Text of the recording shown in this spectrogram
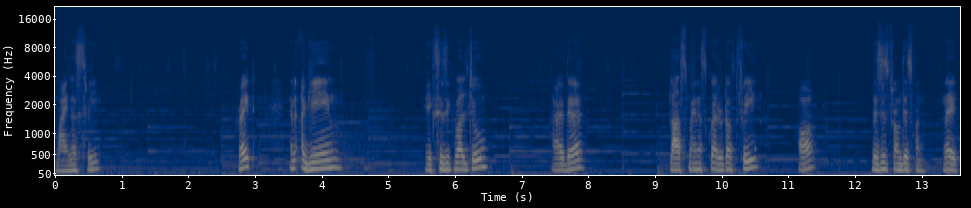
minus 3 right? And again x is equal to either plus minus square root of 3 or this is from this one right?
